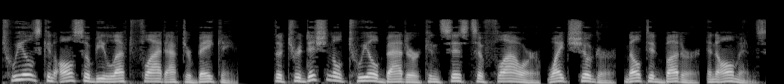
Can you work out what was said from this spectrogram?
Tuiles can also be left flat after baking. The traditional tuile batter consists of flour, white sugar, melted butter, and almonds.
